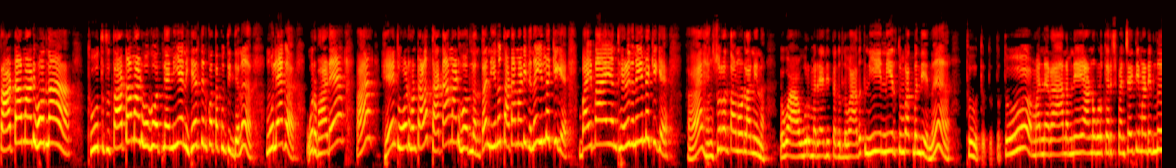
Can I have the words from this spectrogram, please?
ಟಾಟಾ ಮಾಡಿ ಹೋದ್ಲಾ? ತೂ ತು ಮಾಡಿ ಹೋಗೋತ್ನ ನೀ ಏನು ಹೇಳ್ತೀನಿ ಕೊತ್ತ ಕೂತಿದ್ದೇನ? ಮೂಲ್ಯಾಗ ಊರ್ ಭಾಡೆ ಆ ಹೇತ್ ಓಡ್ ಹೊಂಟಾಳ ಟಾಟಾ ಮಾಡಿ ಹೋದ್ಲಂತ ನೀನು ಟಾಟಾ ಮಾಡಿದಿನ ಇಲ್ಲಕ್ಕಿಗೆ ಬಾಯ್ ಬಾಯ್ ಅಂತ ಹೇಳಿದಿನ ಇಲ್ಲಕ್ಕಿಗೆ ಹಾ ಹೆಂಗಸರು ಅಂತ ನೋಡ್ಲಾ ಊರ ಮರ್ಯಾದಿ ತೆಗದ್ಲವ ಅದಕ್ಕೆ ನೀ ನೀರ್ ತುಂಬಾಕ್ ಬಂದಿಯೇನ? ತೂ ತು ತು ತು ತು ಮೊನ್ನೆ ನಮ್ಮನೆ ಹಣ್ಣುಗಳು ಕರೆಸಿ ಪಂಚಾಯತಿ ಮಾಡಿದ್ಲು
